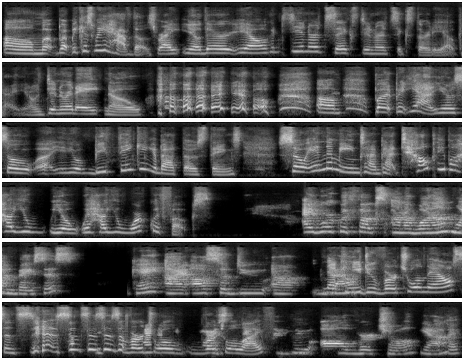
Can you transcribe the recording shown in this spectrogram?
Um, but because we have those, right? You know, they're, you know, dinner at six, dinner at six thirty, okay. You know, dinner at eight, no. you know, um, but but yeah, you know, so uh, you know, be thinking about those things. So in the meantime, Pat, tell people how you you know how you work with folks. I work with folks on a one-on-one basis. Okay. I also do. Uh, now, can you do virtual now since since this is a virtual virtual life? I do all virtual. Yeah. Okay.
